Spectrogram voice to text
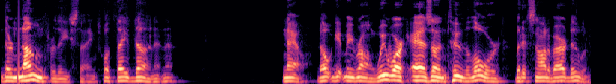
They're known for these things, what they've done, isn't it? Now, don't get me wrong. We work as unto the Lord, but it's not of our doing.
